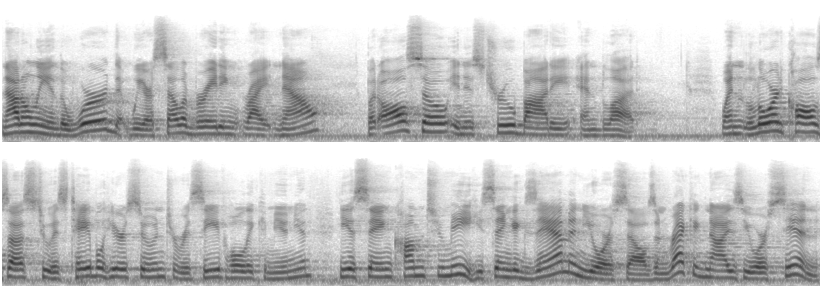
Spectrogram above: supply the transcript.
not only in the word that we are celebrating right now but also in his true body and blood. When the Lord calls us to his table here soon to receive Holy Communion, he is saying, Come to me. He's saying, Examine yourselves and recognize your sin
